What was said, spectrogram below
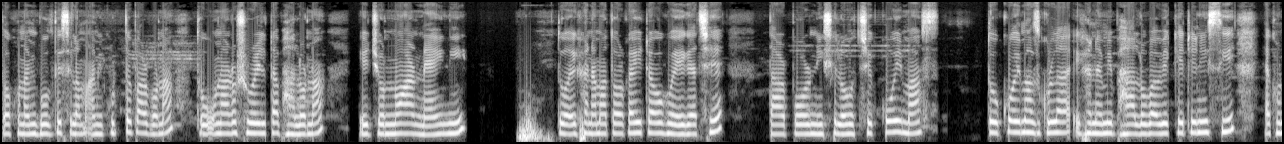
তখন আমি বলতেছিলাম, আমি করতে পারব না। তো ওনারও শরীরটা ভালো না এর জন্য আর নেয়নি। তো এখানে আমার তরকারিটাও হয়ে গেছে। তারপর নিছিল হচ্ছে কই মাছ। তো কই মাছগুলা এখানে আমি ভালোভাবে কেটে নিছি। এখন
